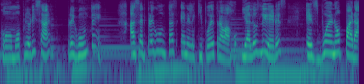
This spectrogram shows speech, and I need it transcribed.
cómo priorizar, pregunte. Hacer preguntas en el equipo de trabajo y a los líderes es bueno para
